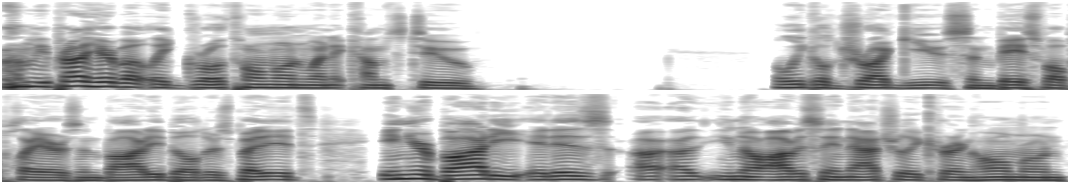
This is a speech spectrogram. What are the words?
you probably hear about like growth hormone when it comes to illegal drug use and baseball players and bodybuilders, but it's in your body. It is, uh, uh, you know, obviously a naturally occurring hormone,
